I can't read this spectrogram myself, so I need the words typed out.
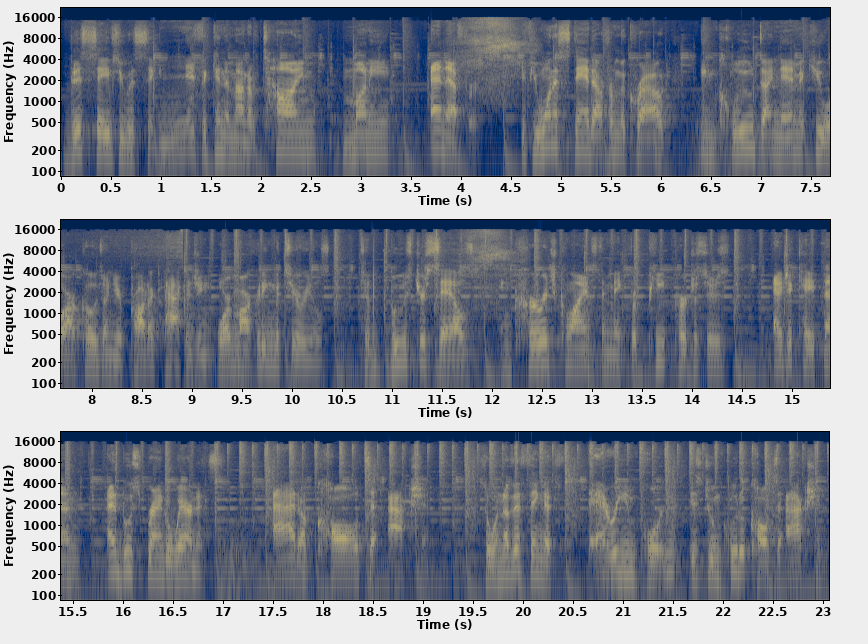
This saves you a significant amount of time, money, and effort. If you want to stand out from the crowd, include dynamic QR codes on your product packaging or marketing materials to boost your sales, encourage clients to make repeat purchases, educate them, and boost brand awareness. Add a call to action. So another thing that's very important is to include a call to action.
